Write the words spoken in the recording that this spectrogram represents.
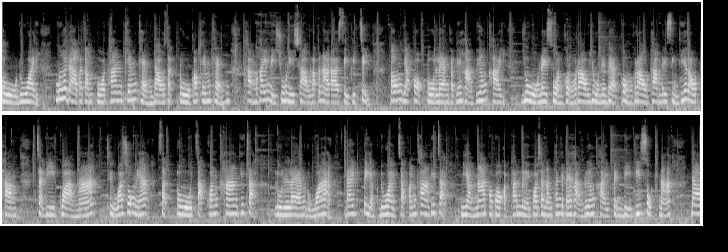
ตรูด้วย เมื่อดาวประจำตัวท่านเข้มแข็งดาวศัตรูก็เข้มแข็งทำให้ในช่วงนี้ชาวลัคนาราศีพิจิก ต้องอย่าออกตัวแรงจะไปหาเรื่องใคร อยู่ในส่วนของเราอยู่ในแบบของเราทำในสิ่งที่เราทำจะดีกว่านะ ถือว่าช่วงเนี้ยศัตรูจะค่อนข้างที่จะรุนแรงหรือว่าได้เปรียบด้วยจะค่อนข้างที่จะมีอำนาจพอๆกับท่านเลย เพราะฉะนั้นท่านจะไปหาเรื่องใครเป็นดีที่สุดนะ ดาว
